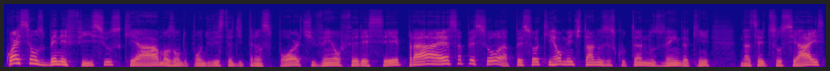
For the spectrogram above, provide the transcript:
Quais são os benefícios que a Amazon, do ponto de vista de transporte, vem oferecer para essa pessoa, a pessoa que realmente está nos escutando, nos vendo aqui nas redes sociais,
